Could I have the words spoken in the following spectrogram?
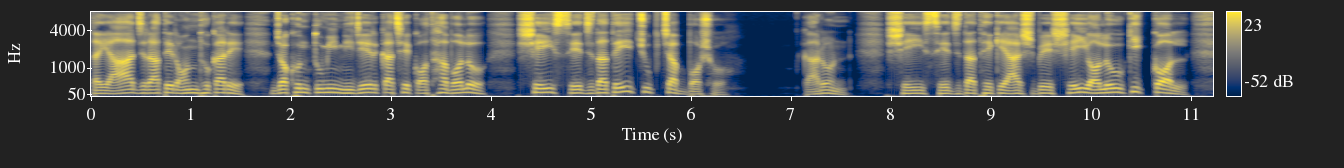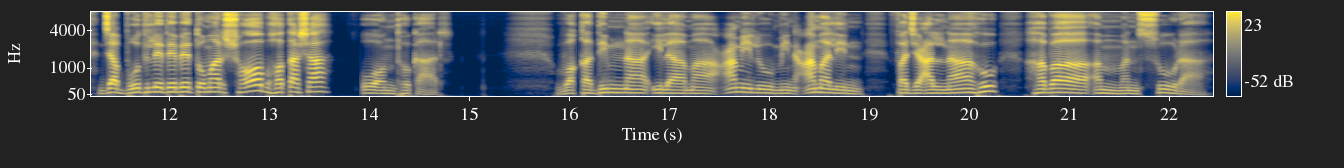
তাই আজ রাতের অন্ধকারে যখন তুমি নিজের কাছে কথা বলো, সেই সেজদাতেই চুপচাপ বসো। কারণ সেই সেজদা থেকে আসবে সেই অলৌকিক কল যা বদলে দেবে তোমার সব হতাশা ও অন্ধকার। ওয়াকাদিমনা ইলামা আমিলু মিন আমালিন ফাজআলনাহু হাবা আম্মানসুরা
